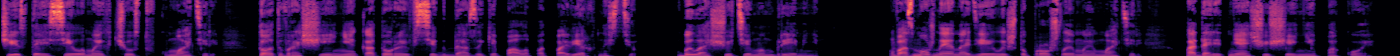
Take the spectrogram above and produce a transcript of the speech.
Чистая сила моих чувств к матери, то отвращение, которое всегда закипало под поверхностью, было ощутимым бременем. Возможно, я надеялась, что прошлое моей матери подарит мне ощущение покоя.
